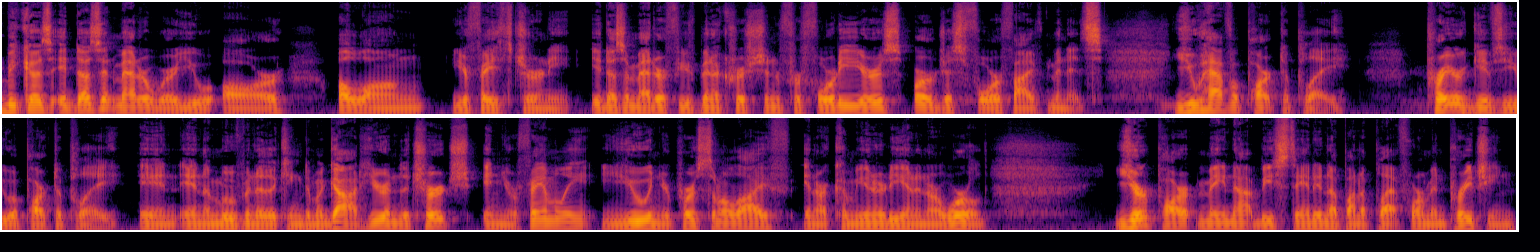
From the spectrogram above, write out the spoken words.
because it doesn't matter where you are along your faith journey. It doesn't matter if you've been a Christian for 40 years or just four or five minutes. You have a part to play prayer gives you a part to play in in a movement of the kingdom of God here in the church, in your family, you in your personal life, in our community and in our world. Your part may not be standing up on a platform and preaching,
